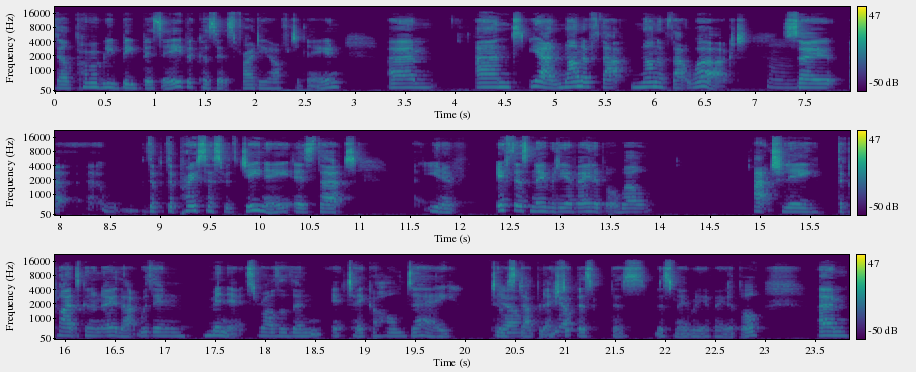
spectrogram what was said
They'll probably be busy because it's Friday afternoon. Um, and yeah, none of that none of that worked. Hmm. So uh, the the process with Genie is that you know if there's nobody available, well, actually the client's going to know that within minutes rather than it take a whole day to Yeah, establish yeah. that there's there's there's nobody available. Um,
